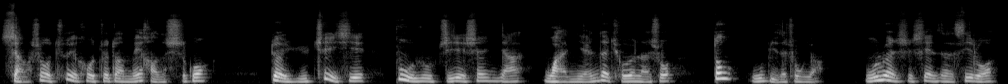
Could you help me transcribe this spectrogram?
享受最后这段美好的时光，对于这些步入职业生涯晚年的球员来说都无比的重要。无论是现在的 C 罗，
